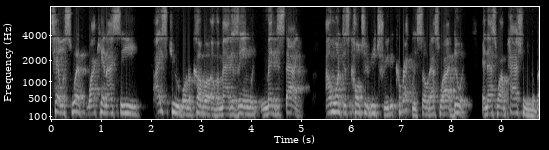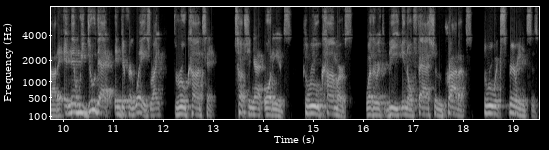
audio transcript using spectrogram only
Taylor Swift, why can't I see Ice Cube on the cover of a magazine with Meg Thee Stallion? I want this culture to be treated correctly. So that's why I do it. And that's why I'm passionate about it. And then we do that in different ways, right? Through content, touching that audience, through commerce, whether it be, you know, fashion products through experiences,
